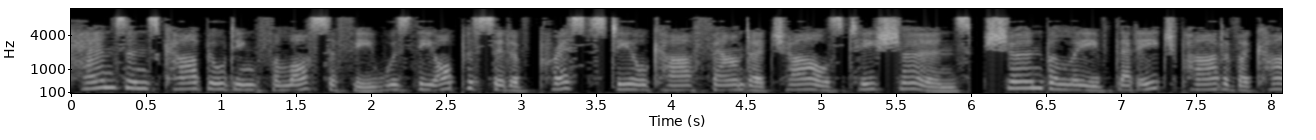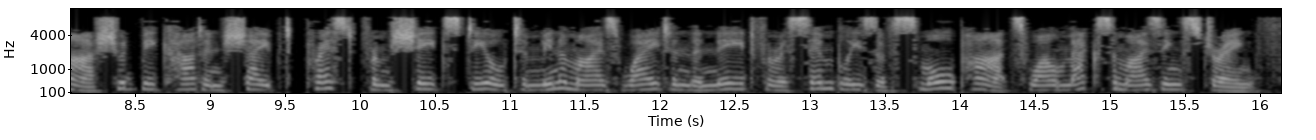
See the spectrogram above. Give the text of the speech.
Hansen's car-building philosophy was the opposite of pressed steel car founder Charles T. Schoen's. Schoen believed that each part of a car should be cut and shaped pressed from sheet steel to minimize weight and the need for assemblies of small parts while maximizing strength.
